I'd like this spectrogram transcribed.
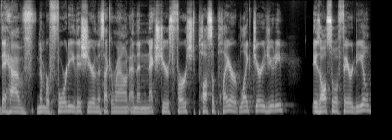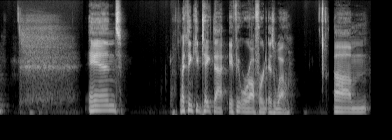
they have number 40 this year in the second round and then next year's first plus a player like Jerry Jeudy is also a fair deal. And I think you'd take that if it were offered as well. Um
